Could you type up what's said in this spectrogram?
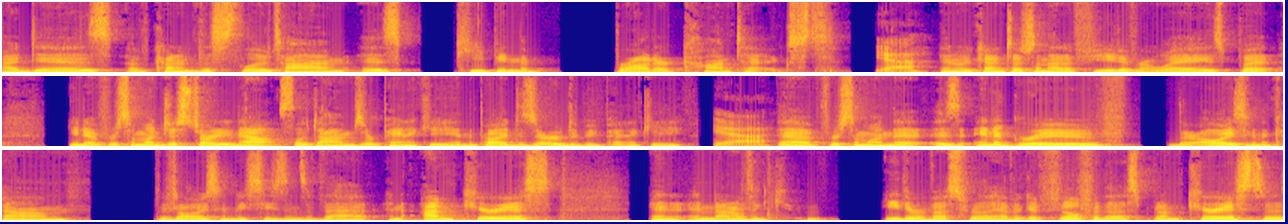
ideas of kind of the slow time is keeping the broader context. Yeah. And we kind of touched on that a few different ways, but you know, for someone just starting out, slow times are panicky and they probably deserve to be panicky. Yeah. Uh, for someone that is in a groove, they're always going to come. There's always going to be seasons of that. And I'm curious, and and I don't think either of us really have a good feel for this, but I'm curious to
